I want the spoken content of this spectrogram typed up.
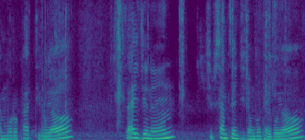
아모르 파티고요. 사이즈는 13cm 정도 되고요.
